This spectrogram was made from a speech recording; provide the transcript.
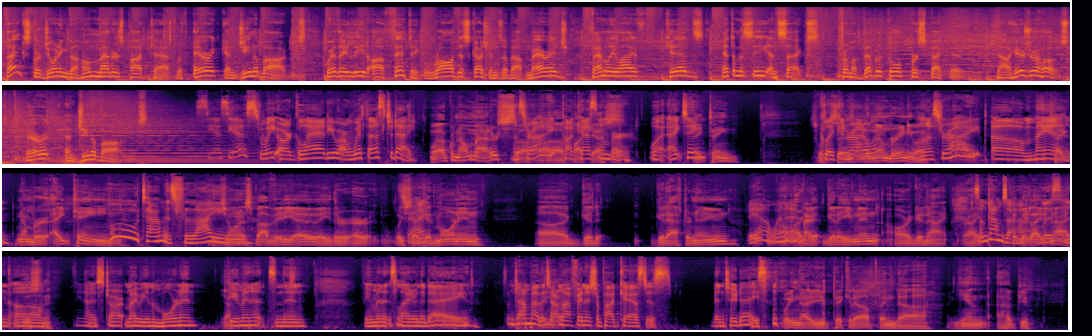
Thanks for joining the Home Matters Podcast with Eric and Gena Boggs, where they lead authentic, raw discussions about marriage, family life, kids, intimacy, and sex from a biblical perspective. Now, here's your host, Eric and Gena Boggs. Yes, yes, yes. We are glad you are with us today. Welcome to Home Matters. That's right. uh, podcast, number, what, 18? 18. That's Clicking right on away. number anyway. That's right. Oh, man. Take number 18. Ooh, time is flying. Join us by video. Either or we That's say right. good morning, uh, good good afternoon, Yeah, or whenever. good, good evening, or good night. Right? Sometimes could I be late listen, at night. um, you know, start maybe in the morning, a Yeah. few minutes, and then a few minutes later in the day. And sometime by the We time know. I finish a podcast, it's been two days. we know you pick it up, and uh, again, I hope you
